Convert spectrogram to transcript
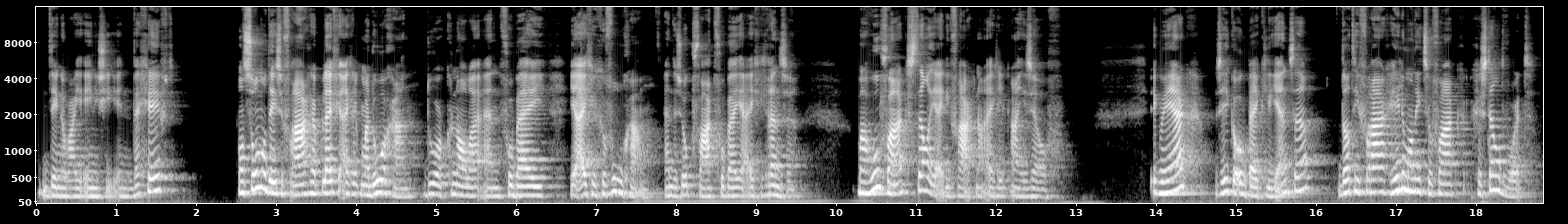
dingen waar je energie in weggeeft. Want zonder deze vragen blijf je eigenlijk maar doorgaan, doorknallen en voorbij je eigen gevoel gaan. En dus ook vaak voorbij je eigen grenzen. Maar hoe vaak stel jij die vraag nou eigenlijk aan jezelf? Ik merk, zeker ook bij cliënten, dat die vraag helemaal niet zo vaak gesteld wordt.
